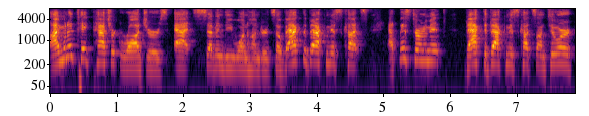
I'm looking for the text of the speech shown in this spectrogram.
I'm going to take Patrick Rodgers at 7,100. So back to back miscuts at this tournament, back to back miscuts on tour.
